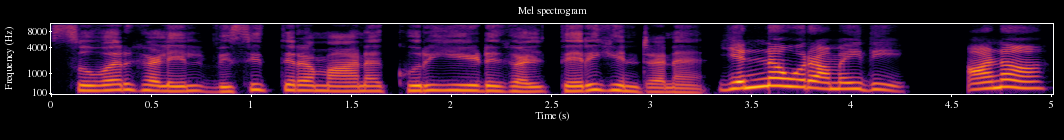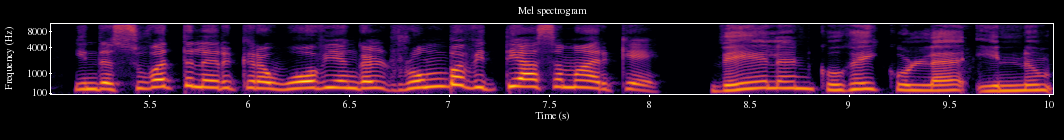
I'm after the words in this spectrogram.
சுவர்களில் விசித்திரமான குறியீடுகள் தெரிகின்றன. என்ன ஒரு அமைதி! ஆனா இந்த சுவத்துல இருக்கிற ஓவியங்கள் ரொம்ப வித்தியாசமா இருக்கே! வேலன் குகைக்குள்ள இன்னும்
